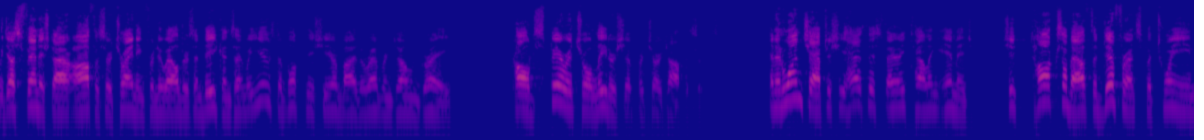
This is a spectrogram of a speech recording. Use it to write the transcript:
We just finished our officer training for new elders and deacons, and we used a book this year by the Reverend Joan Gray called Spiritual Leadership for Church Officers. And in one chapter, she has this very telling image. She talks about the difference between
